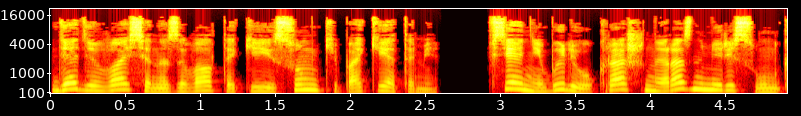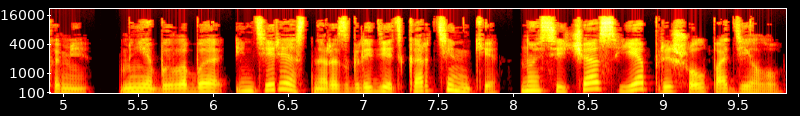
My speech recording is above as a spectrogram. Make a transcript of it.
Дядя Вася называл такие сумки пакетами, все они были украшены разными рисунками. Мне было бы интересно разглядеть картинки, но сейчас я пришел по делу.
